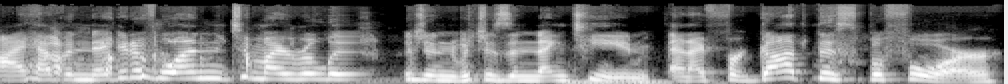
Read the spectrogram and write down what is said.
I have a negative one to my religion, which is a 19. And I forgot this before,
